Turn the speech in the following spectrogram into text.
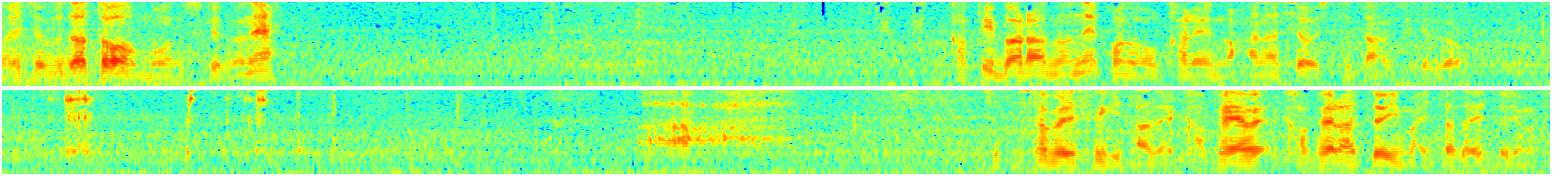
大丈夫だとは思うんですけどね。カピバラのねこのカレーの話をしてたんですけど。ああちょっと喋りすぎたんでカフェカフェラテを今頂いております。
